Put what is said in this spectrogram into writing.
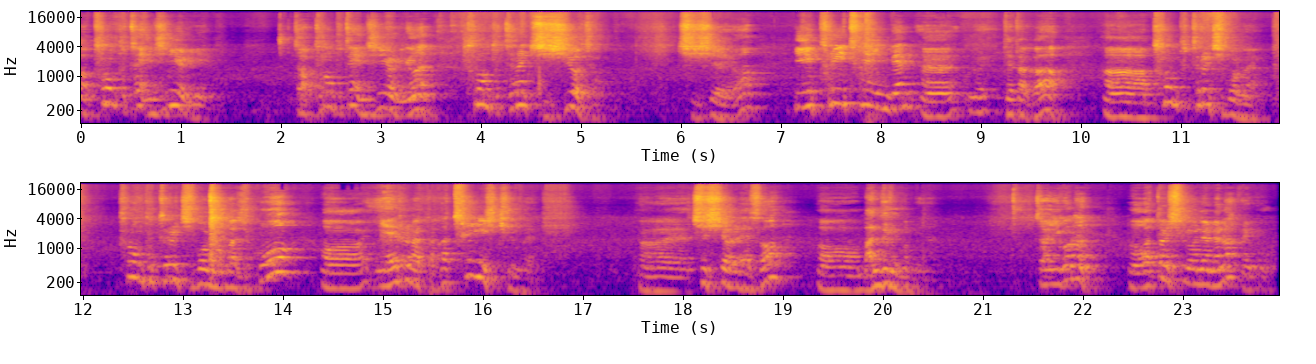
어, 프롬프트 엔지니어링이에요. 자, 프롬프트 엔지니어링은 프롬프트는 지시어죠. 지시예요. 이 프리 튜닝된 어, 데다가 어, 프롬프트를 집어넣어요. 프롬프트를 집어넣어 가지고 어, 얘를 갖다가 트레이닝 시키는 거예요. 어, 지시어를 해서 어, 만드는 겁니다. 자, 이거는 어, 떤 식으로 하냐면은 아이고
